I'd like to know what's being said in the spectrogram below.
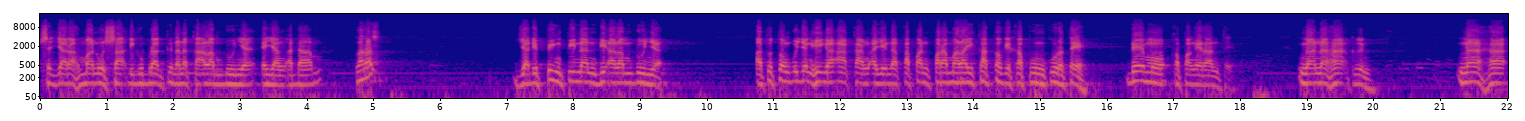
sejarah manusia digubrak ke nana ke alam dunia eyang Adam. Laras? Jadi pimpinan di alam dunia atau tongbujeng hingga akang ayeuna kapan para malaikat oge kapungkur teh demo ke pangeran teh. Nganahakeun. Naha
